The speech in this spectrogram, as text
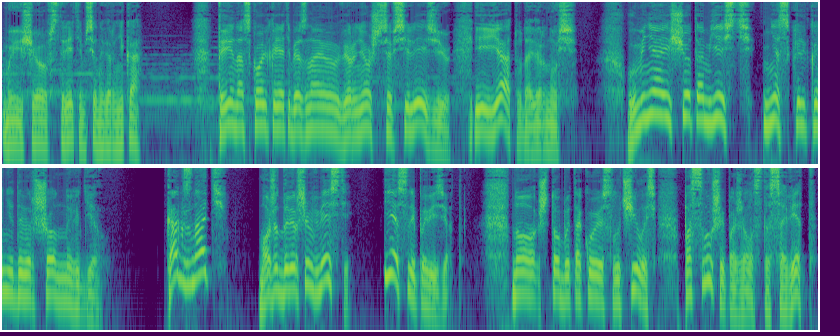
Мы еще встретимся наверняка. Ты, насколько я тебя знаю, вернешься в Силезию, и я туда вернусь. У меня еще там есть несколько недовершенных дел. Как знать, может, довершим вместе, если повезет. Но чтобы такое случилось, послушай, пожалуйста, совет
